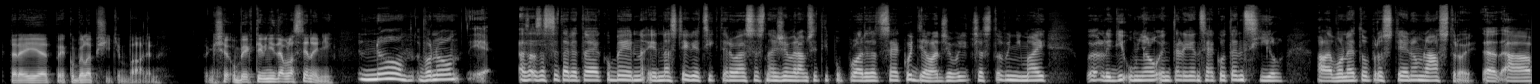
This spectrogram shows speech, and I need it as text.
který je jakoby lepší tím pádem. Takže objektivní ta vlastně není. No, ono, a zase tady to je jakoby jedna, z těch věcí, kterou já se snažím v rámci té popularizace jako dělat, že oni často vnímají lidi umělou inteligenci jako ten cíl, ale on je to prostě jenom nástroj. A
